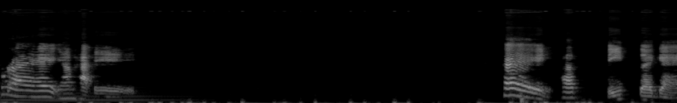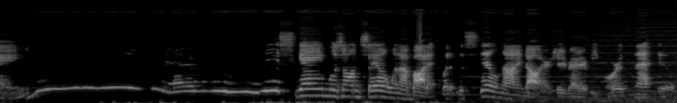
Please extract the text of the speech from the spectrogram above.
Hooray! I'm happy. Hey, have beat the game. This game was on sale when I bought it, but it was still nine dollars. There better be more than that to it.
